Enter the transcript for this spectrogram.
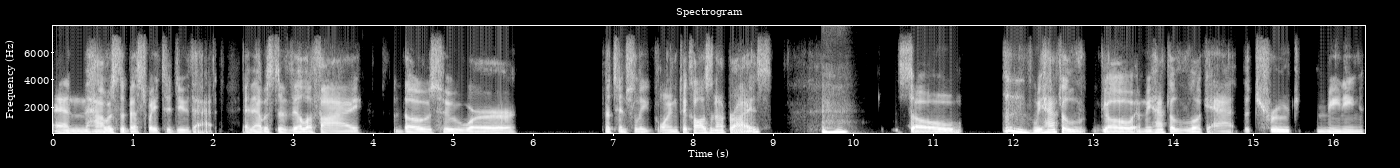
And how was the best way to do that? And that was to vilify those who were potentially going to cause an uprising. Mm-hmm. So we have to go and we have to look at the true meaning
